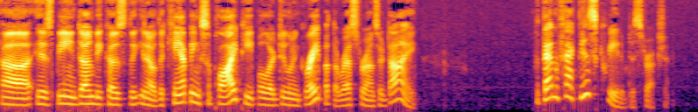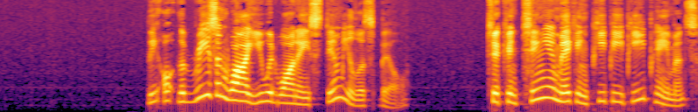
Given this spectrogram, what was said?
uh, is being done because the, you know, the camping supply people are doing great, but the restaurants are dying. But that, in fact, is creative destruction. The, the reason why you would want a stimulus bill to continue making PPP payments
